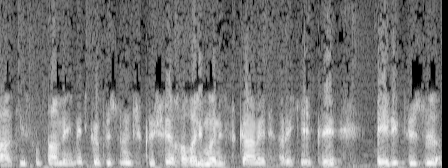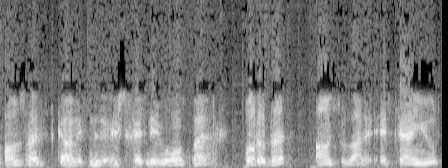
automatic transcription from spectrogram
Fatih Sultan Mehmet Köprüsü'nün çıkışı havalimanı istikameti hareketli. Beylikdüzü Avcılar istikametinde ve yoğunluk var. Bu arada Avcılar, Esenyurt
